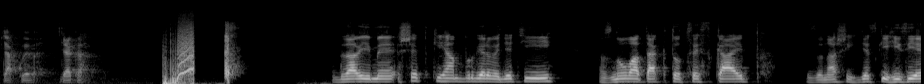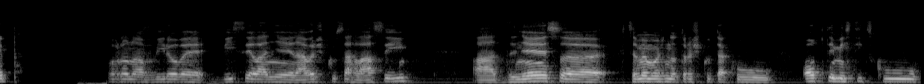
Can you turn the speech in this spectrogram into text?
Ďakujeme. Ďaká. Zdravíme všetky hamburgerové deti znova takto cez Skype z našich detských izieb. Koronavírové vysielanie na vršku sa hlási. A dnes e, chceme možno trošku takú optimistickú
